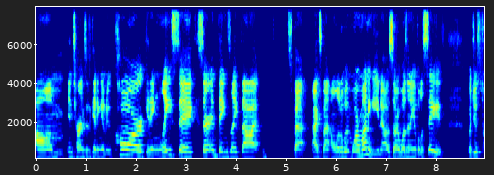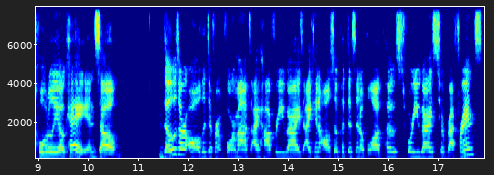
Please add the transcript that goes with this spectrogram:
um, in terms of getting a new car, getting LASIK, certain things like that. Spent I spent a little bit more money, you know, so I wasn't able to save, which is totally okay. And so those are all the different formats I have for you guys. I can also put this in a blog post for you guys to reference.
